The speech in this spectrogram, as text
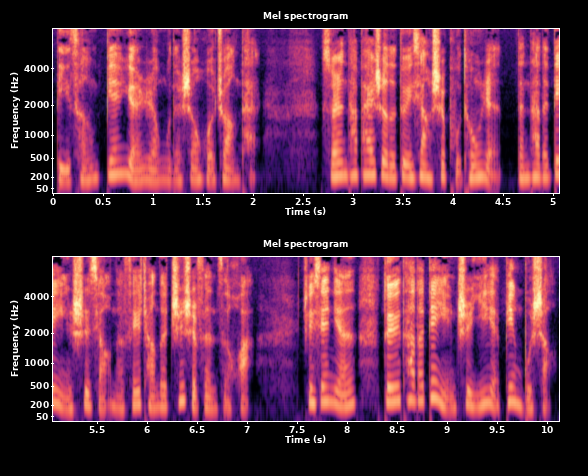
底层边缘人物的生活状态，虽然他拍摄的对象是普通人，但他的电影视角呢，非常的知识分子化。这些年，对于他的电影质疑也并不少。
